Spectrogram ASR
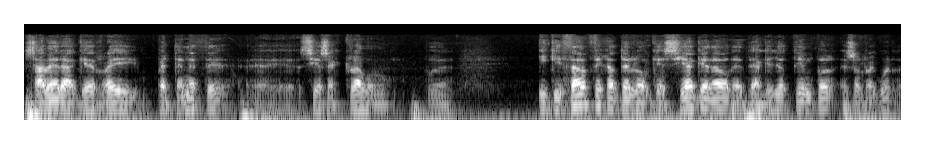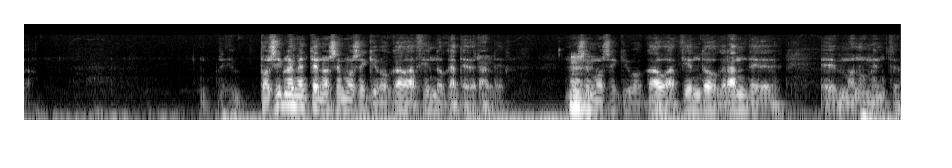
saber a qué rey pertenece, eh, si es esclavo, pues... Y quizá, fíjate, lo que sí ha quedado desde aquellos tiempos es el recuerdo. Posiblemente nos hemos equivocado haciendo catedrales, nos hemos equivocado haciendo grandes eh, monumentos.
